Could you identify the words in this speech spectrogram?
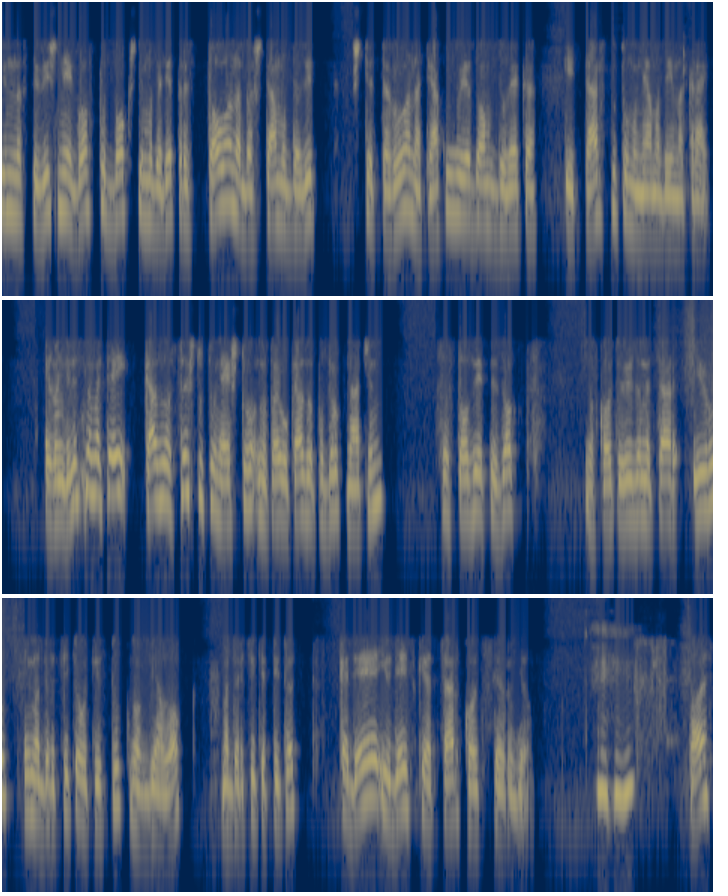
син на Всевишния Господ Бог ще му даде престола на баща му Давид ще царува на тяковия дом до века и царството му няма да има край. Евангелист на Матей казва същото нещо, но той го казва по друг начин, с този епизод, в който виждаме цар Ирод и мъдреците от изток в диалог. Мъдреците питат, къде е юдейският цар, който се е родил? Mm-hmm. Тоест,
